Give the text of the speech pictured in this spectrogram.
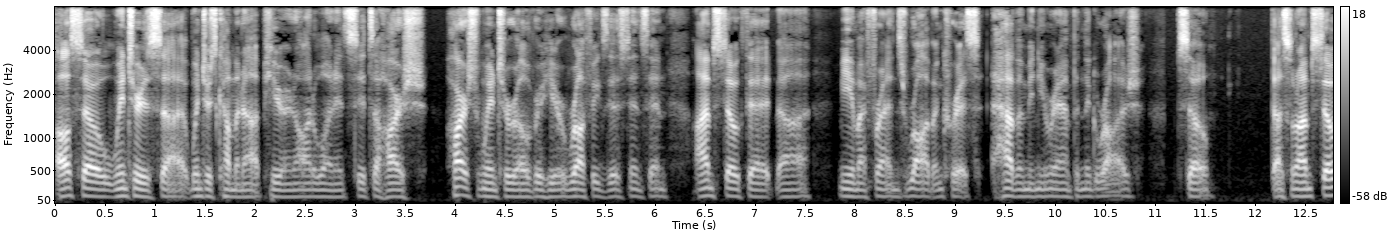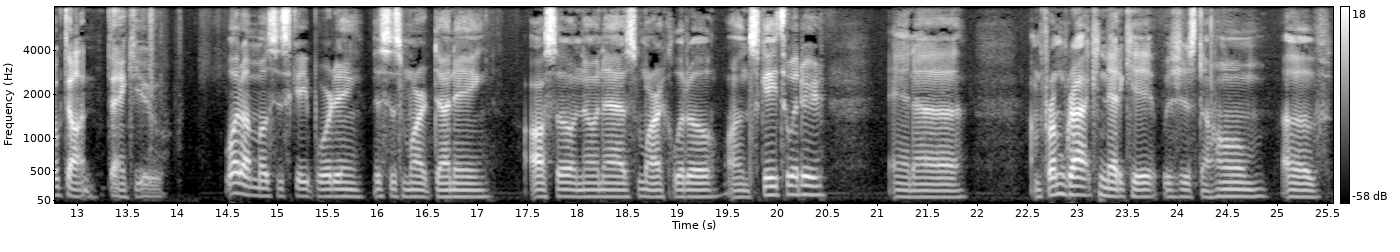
Also, winter's uh, winter's coming up here in Ottawa, and it's it's a harsh harsh winter over here, rough existence. And I'm stoked that uh, me and my friends Rob and Chris have a mini ramp in the garage. So that's what I'm stoked on. Thank you. What up, Mostly Skateboarding? This is Mark Dunning, also known as Mark Little on skate Twitter. And uh, I'm from Groton, Connecticut, which is the home of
